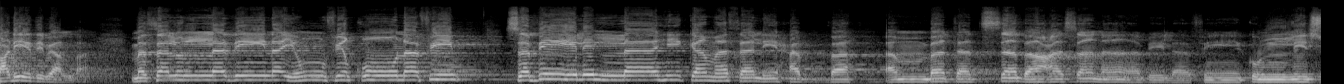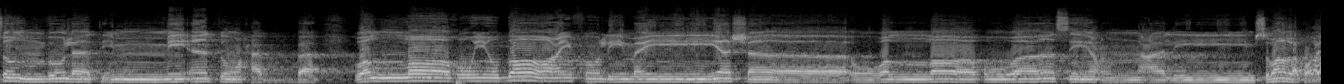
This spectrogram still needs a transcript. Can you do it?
বাড়িয়ে দিবে আল্লাহ مثل الذين ينفقون في سبيل الله كمثل حبة أنبتت سبع سنابل في كل سنبلة مئة حبة والله يضاعف لمن يشاء والله واسع عليم سبحان الله পড়ে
